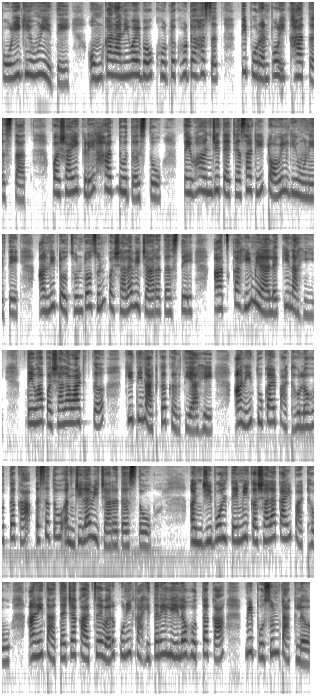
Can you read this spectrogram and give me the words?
पोळी घेऊन येते. ओंकार आणि वैभव खोटं खोटं हसत ती पुरणपोळी खात असतात. पशा इकडे हात धुत असतो. तेव्हा अंजी त्याच्यासाठी टॉवेल घेऊन येते आणि टोचून टोचून पशाला विचारत असते आज काही मिळालं की नाही तेव्हा पशाला वाटतं की ती नाटकं करती आहे. आणि तू काय पाठवलं होतं का असं तो अंजीला विचारत असतो. अंजी बोलते मी कशाला काही पाठवू? आणि तात्याच्या काचेवर कुणी काहीतरी लिहिलं होतं का? मी पुसून टाकलं.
